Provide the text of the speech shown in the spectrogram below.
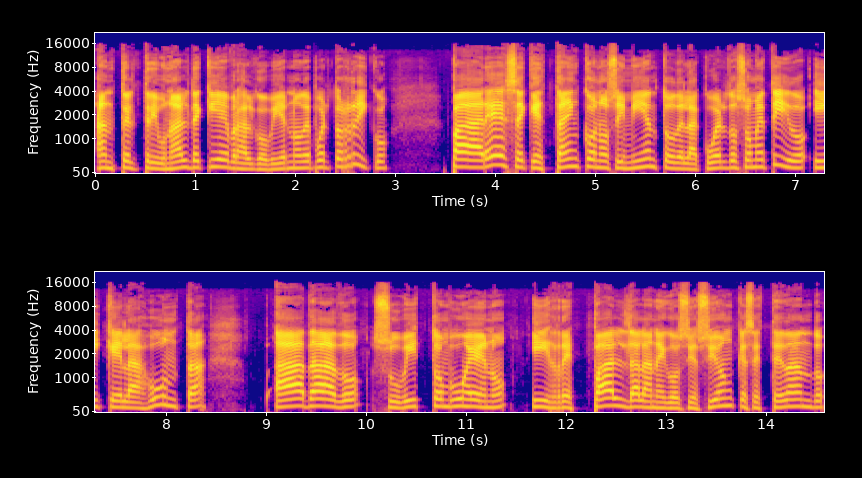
ante el Tribunal de Quiebras al gobierno de Puerto Rico, parece que está en conocimiento del acuerdo sometido y que la Junta ha dado su visto bueno y respalda la negociación que se esté dando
